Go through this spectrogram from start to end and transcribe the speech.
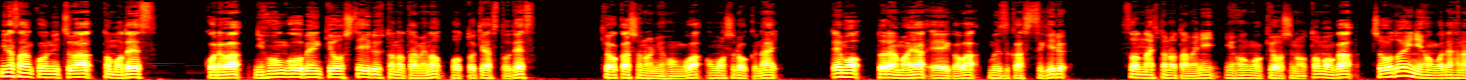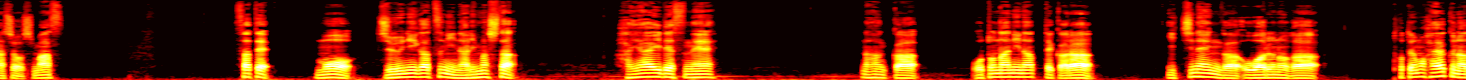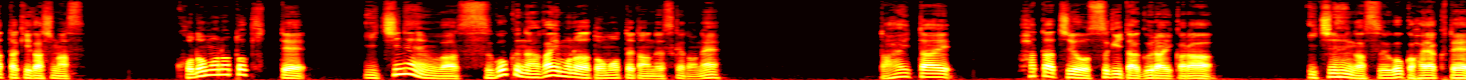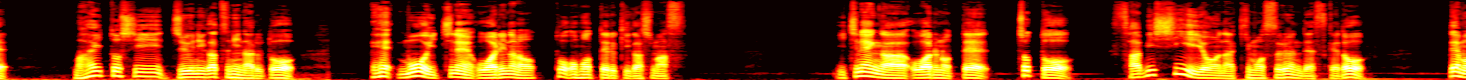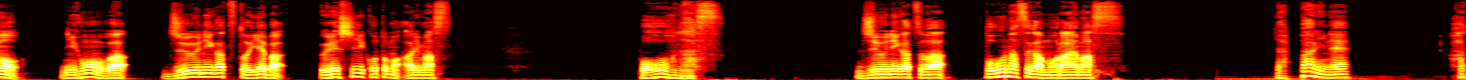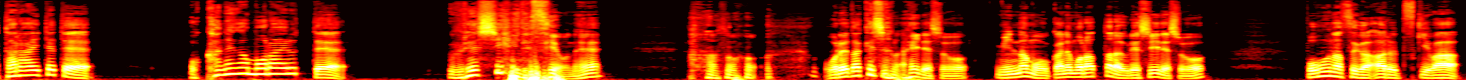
皆さんこんにちは、ともです。これは日本語を勉強している人のためのポッドキャストです。教科書の日本語は面白くない。でもドラマや映画は難しすぎる。そんな人のために日本語教師のともがちょうどいい日本語で話をします。さて、もう12月になりました。早いですね。なんか、大人になってから1年が終わるのがとても早くなった気がします。子供の時って1年はすごく長いものだと思ってたんですけどね。だいたい20歳を過ぎたぐらいから1年がすごく早くて、毎年12月になると、え、もう1年終わりなの？と思ってる気がします。1年が終わるのってちょっと寂しいような気もするんですけど、でも日本は12月といえば嬉しいこともあります。ボーナス。12月はボーナスがもらえます。やっぱりね、働いててお金がもらえるって嬉しいですよね。あの、俺だけじゃないでしょみんなもお金もらったら嬉しいでしょボーナスがある月は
